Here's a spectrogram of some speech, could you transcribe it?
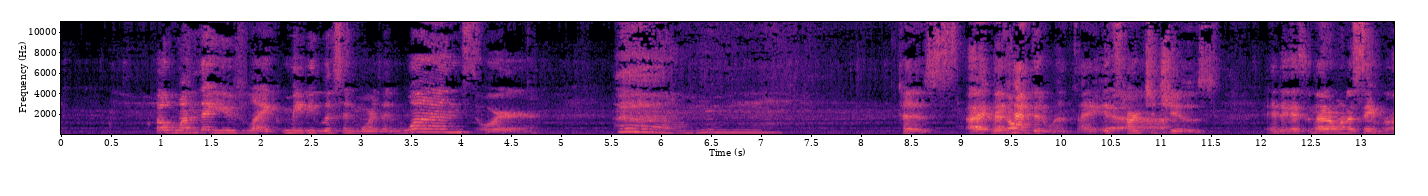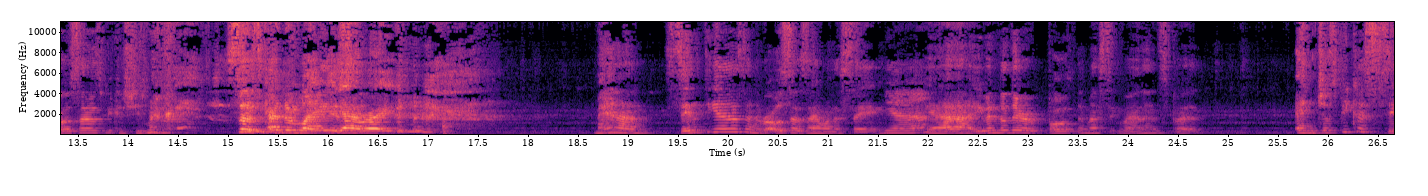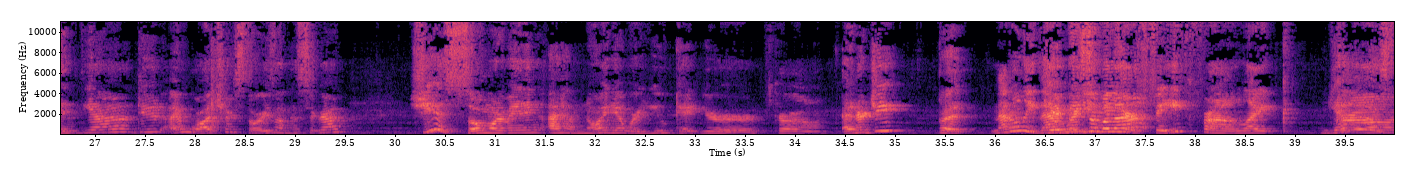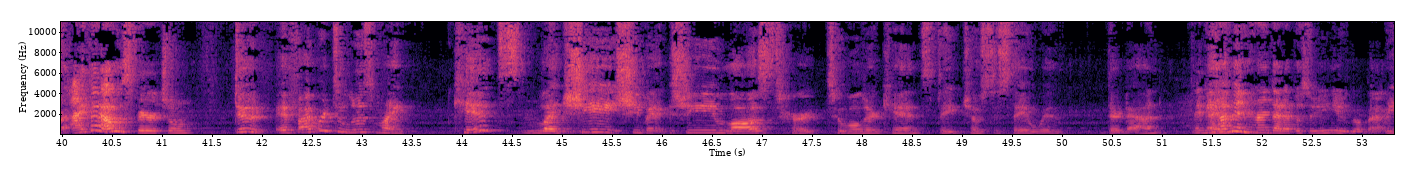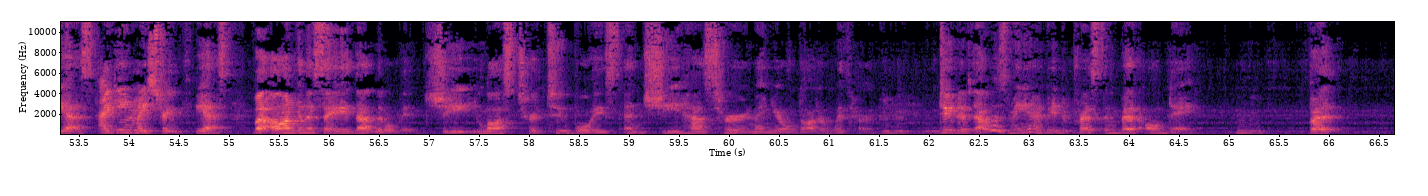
But one that you've like maybe listened more than once or hmm. because I, I we've had good ones. I, it's hard to choose. it is, and I don't want to say Rosa's because she's my friend. so it's kind of like, yeah, right. Man, Cynthia's and Rosa's, I want to say. Yeah. Yeah, even though they're both domestic violence, but and just because Cynthia, dude, I watch her stories on Instagram. She is so motivating. I have no idea where you get your Girl. energy, but Not only that, Give where do you get your faith from? Like, yes, girl, I thought I was spiritual. dude. If I were to lose my kids, Mhm. like she, she, she lost her two older kids. They chose to stay with their dad. If you And- haven't heard that episode, you need to go back. Yes, I gained my strength. Yes, but all I'm gonna say that little bit. She lost her two boys, and she has her nine-year-old daughter with her. Mm-hmm. Dude, if that was me, I'd be depressed in bed all day. Mhm. But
